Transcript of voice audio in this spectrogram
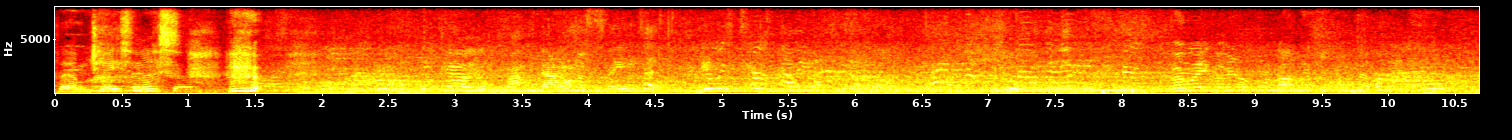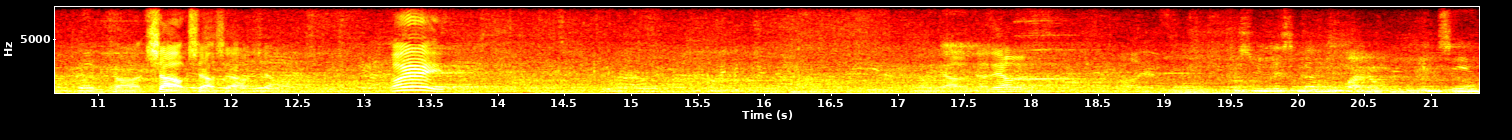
them chasing us. Oh wait, going up down, they can come now. You can't. Shout, shout, shout, shout. Hey! No, yeah, no, they haven't. Just from this middle, you can see him.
